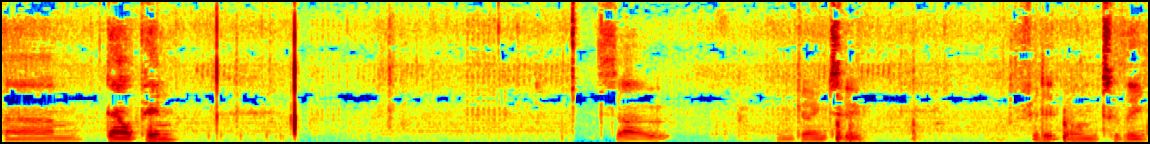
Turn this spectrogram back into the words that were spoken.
um, dowel pin. So I'm going to fit it onto the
